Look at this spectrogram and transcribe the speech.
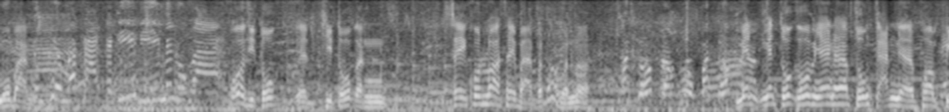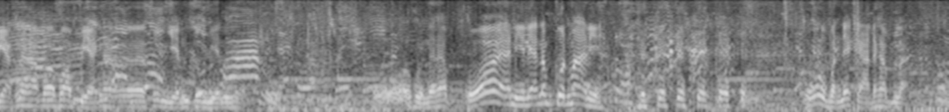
หมู่บ้าน เครื่องอากาศก็ดีดีแม่ลูกลาโอ้สิตกเอ่อสิตกอันใส่คนรอใส่บาทบ่เนาะบ่เนาะ ว่าตกดอกลูกว่าตกแม่นแม่นตกก็บ่เป็นหยังนะครับสงกรารเนี่ยพร้อมเปียกนะครับพร้อมเปียกนะครับเออซุ่มเย็นซุ่มเย็น โอ้หุ่นนะครับ โอ้ย อันนี้แหละน้ำกลนมากนี่ โอ้ บรรยากาศนะครับละคน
